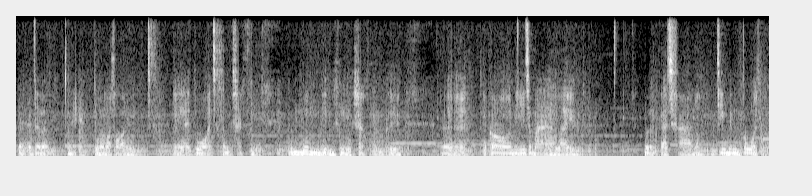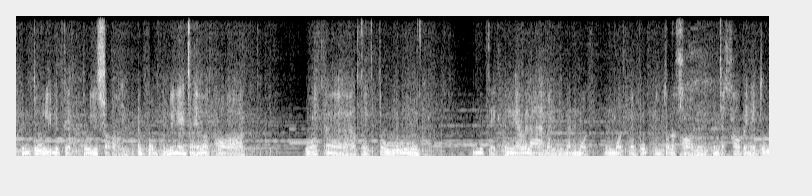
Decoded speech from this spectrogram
แต่อาจจะแบบแตัวละครหลายๆตัวจะค่อนข้างบึ้มๆนิดนึงนะครับผมคือเออแล้วก็วันนี้จะมาไลฟ์เปิดกาชาเนาะจริงๆเป็นตัวเป็นตู้ลิมิเต็ดตัวที่สองแล้วผมไม่แน่ใจว่าพอพวกเอ่อพวกตู้ มิเต็ดพวกนี้เวลามันมันหมดมันหมดไปปุ๊บตัวละครมันมันจะเข้าไปในตู้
